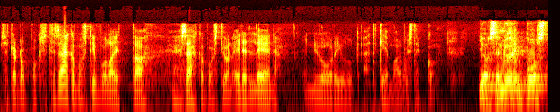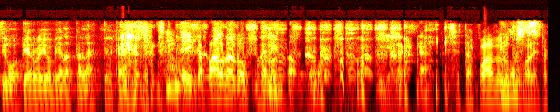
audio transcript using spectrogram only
sekä Dropboxit että sähköpostiin voi laittaa. Sähköposti on edelleen nyorijutut.gmail.com. Joo, se nyörin postilokero ei ole vielä tällä hetkellä käytössä. Eikä palvelupuhelinta ole vieläkään. Sitä palvelupuhelinta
